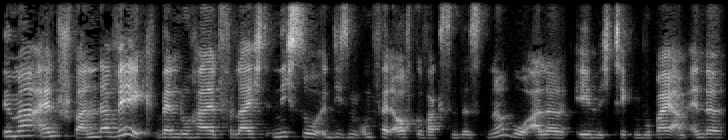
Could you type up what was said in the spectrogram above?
immer ein spannender Weg, wenn du halt vielleicht nicht so in diesem Umfeld aufgewachsen bist, ne? wo alle ähnlich ticken. Wobei am Ende,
